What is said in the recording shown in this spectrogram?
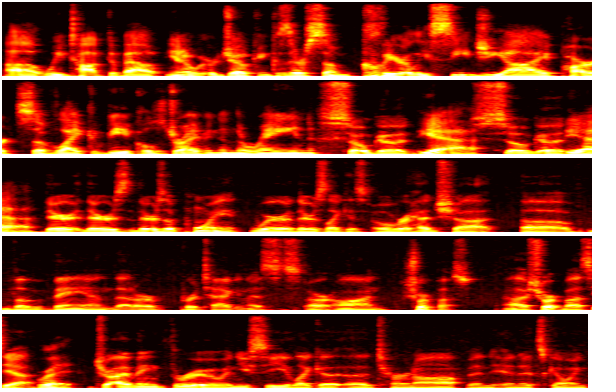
Uh, we talked about, you know, we were joking because there's some clearly CGI parts of like vehicles driving in the rain. So good. Yeah, So good. yeah, There, there's, there's a point where there's like this overhead shot of the van that our protagonists are on, Short bus. uh, short bus, yeah, right. driving through, and you see like a, a turn off, and and it's going,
